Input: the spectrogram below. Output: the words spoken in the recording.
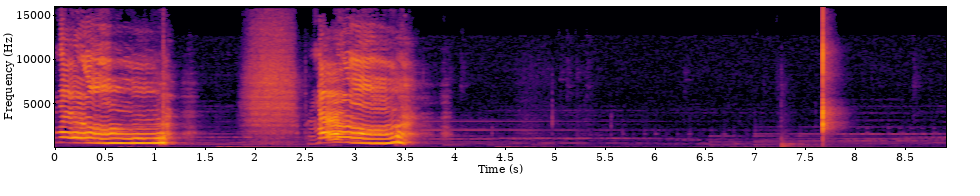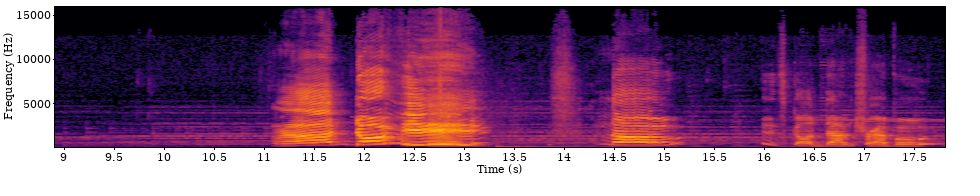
No! No! Ah, Dorothy! No! It's goddamn Trebol.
